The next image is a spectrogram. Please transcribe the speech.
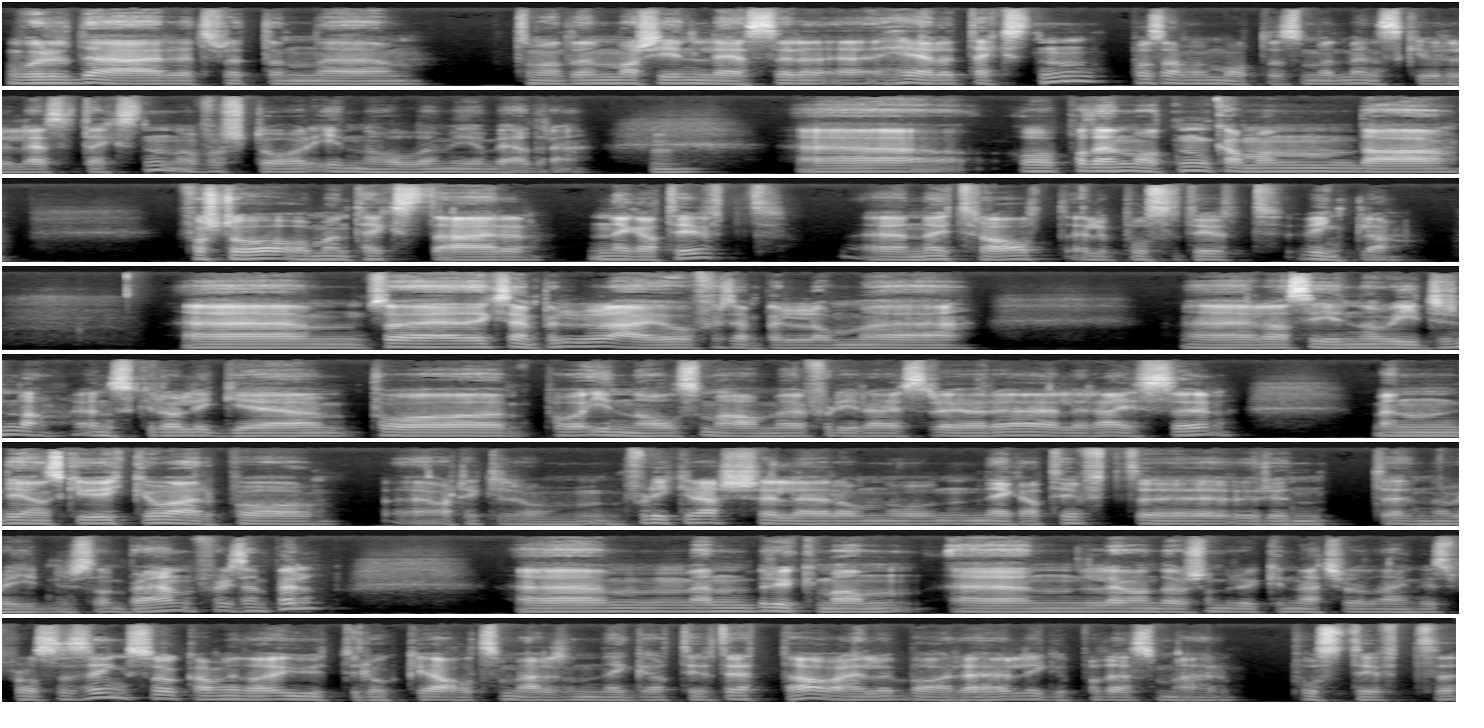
hvor det er rett og slett en eh, som at en maskin leser eh, hele teksten på samme måte som et menneske ville lese teksten, og forstår innholdet mye bedre. Mm. Eh, og på den måten kan man da forstå om en tekst er negativt, uh, nøytralt eller positivt vinkla. Uh, så et eksempel er jo f.eks. om Eh, la oss si Norwegian, da, ønsker å ligge på, på, innhold som har med flyreiser å gjøre, eller reiser, men de ønsker jo ikke å være på eh, artikler om flykrasj eller om noe negativt eh, rundt Norwegian som brand, f.eks. Men bruker man en leverandør som bruker natural language processing, så kan vi da utelukke alt som er sånn negativt retta, og heller bare ligge på det som er positivt,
